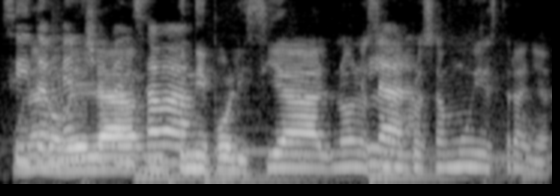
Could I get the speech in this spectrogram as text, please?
Sí, una también yo pensaba. ni policial, no, no es una cosa muy extraña.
